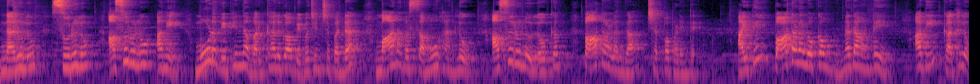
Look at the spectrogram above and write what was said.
నరులు సురులు అసురులు అనే మూడు విభిన్న వర్గాలుగా విభజించబడ్డ మానవ సమూహంలో అసురులు లోకం పాతాళంగా చెప్పబడింది. అయితే పాతాళ లోకం ఉన్నదా అంటే అది కథలో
